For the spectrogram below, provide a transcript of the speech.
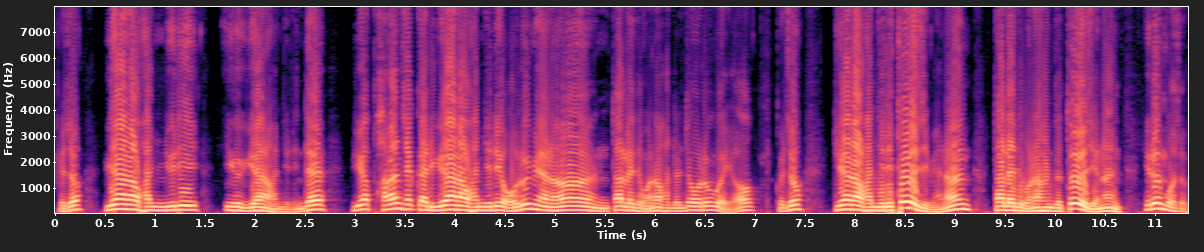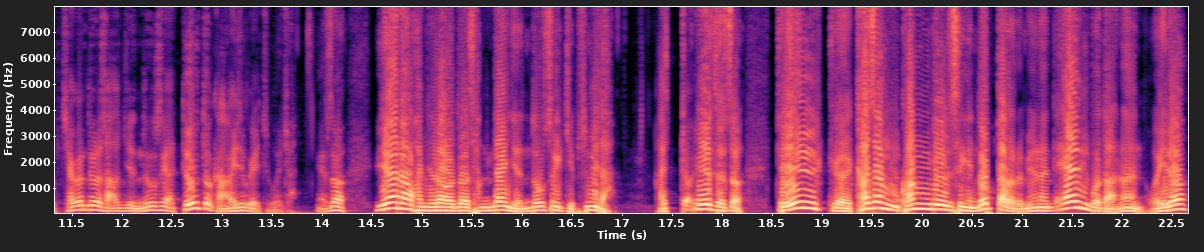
그죠? 위안화 환율이, 이거 위안화 환율인데, 위아, 파란 색깔이 위안화 환율이 오르면은 달러 대 원화 환율도 오르고요. 그죠? 위안화 환율이 떨어지면은 달러 대 원화 환율도 떨어지는 이런 모습. 최근 들어서 아주 연동성이 더욱더 강해지고 있죠. 그죠? 그래서 위안화 환율하고도 상당히 연동성이 깊습니다. 아, 좀 예를 들어서 제일 그 가장 관계성이 높다 그러면은 N보다는 오히려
